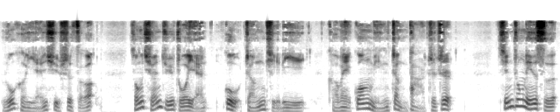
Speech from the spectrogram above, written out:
如何延续世泽。从全局着眼，顾整体利益，可谓光明正大之志。秦钟临死，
